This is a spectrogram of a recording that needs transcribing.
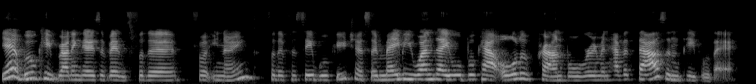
yeah, we'll keep running those events for the for you know, for the foreseeable future. So maybe one day we'll book out all of Crown Ballroom and have a thousand people there.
